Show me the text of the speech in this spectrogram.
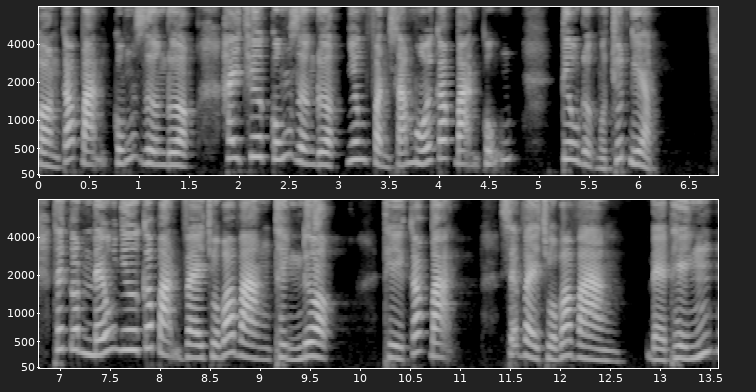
Còn các bạn cúng dường được hay chưa cúng dường được, nhưng phần sám hối các bạn cũng tiêu được một chút nghiệp. Thế còn nếu như các bạn về chùa ba vàng thỉnh được, thì các bạn sẽ về chùa ba vàng để thỉnh.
